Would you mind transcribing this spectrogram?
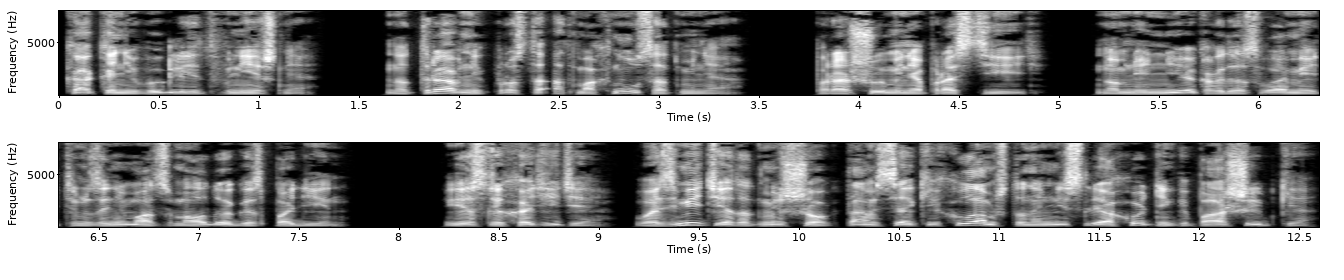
как они выглядят внешне, но травник просто отмахнулся от меня. «Прошу меня простить, но мне некогда с вами этим заниматься, молодой господин. Если хотите, возьмите этот мешок, там всякий хлам, что нанесли охотники по ошибке.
